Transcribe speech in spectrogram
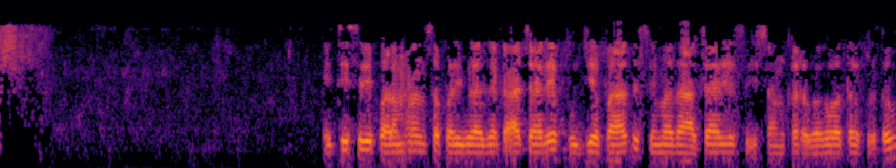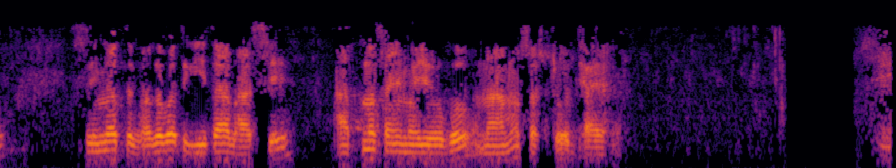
श्री परमहंस परिव्राजक आचार्य पूज्य पाद श्रीमद आचार्य श्री शंकर भगवत कृत श्रीमद भगवत गीता भाष्य आत्म संयम योगो नाम ष्टोध्याय है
